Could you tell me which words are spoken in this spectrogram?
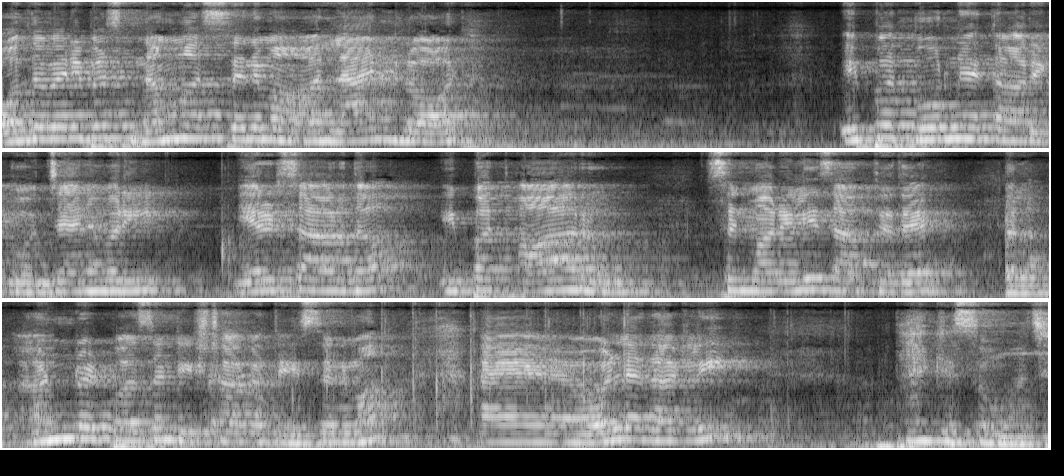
ಆಲ್ ದ ವೆರಿ ಬೆಸ್ಟ್ ನಮ್ಮ ಸಿನಿಮಾ ಲ್ಯಾಂಡ್ ಲಾರ್ಡ್ ಇಪ್ಪತ್ಮೂರನೇ ತಾರೀಕು ಜನವರಿ ಎರಡ್ ಸಾವಿರದ ಇಪ್ಪತ್ತಾರು ಸಿನಿಮಾ ರಿಲೀಸ್ ಆಗ್ತಿದೆ. ಅಲ್ಲ ಹಂಡ್ರೆಡ್ ಪರ್ಸೆಂಟ್ ಇಷ್ಟ ಆಗುತ್ತೆ ಈ ಸಿನಿಮಾ ಒಳ್ಳೇದಾಗ್ಲಿ. ಥ್ಯಾಂಕ್ ಯು ಸೋ ಮಚ್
